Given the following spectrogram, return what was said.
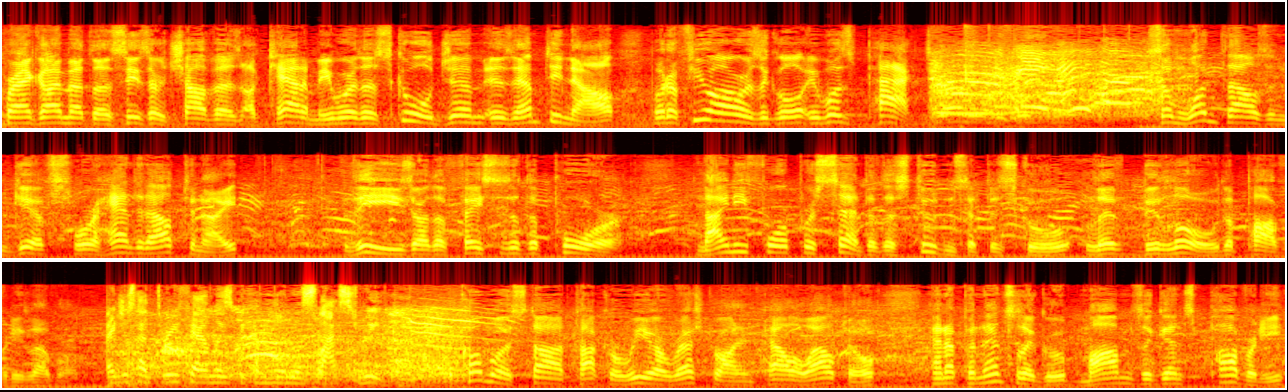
Frank, I'm at the Cesar Chavez Academy where the school gym is empty now, but a few hours ago it was packed. Some 1,000 gifts were handed out tonight. These are the faces of the poor. 94% of the students at this school live below the poverty level. I just had three families become homeless last week. The Como Esta Taqueria restaurant in Palo Alto and a peninsula group, Moms Against Poverty,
